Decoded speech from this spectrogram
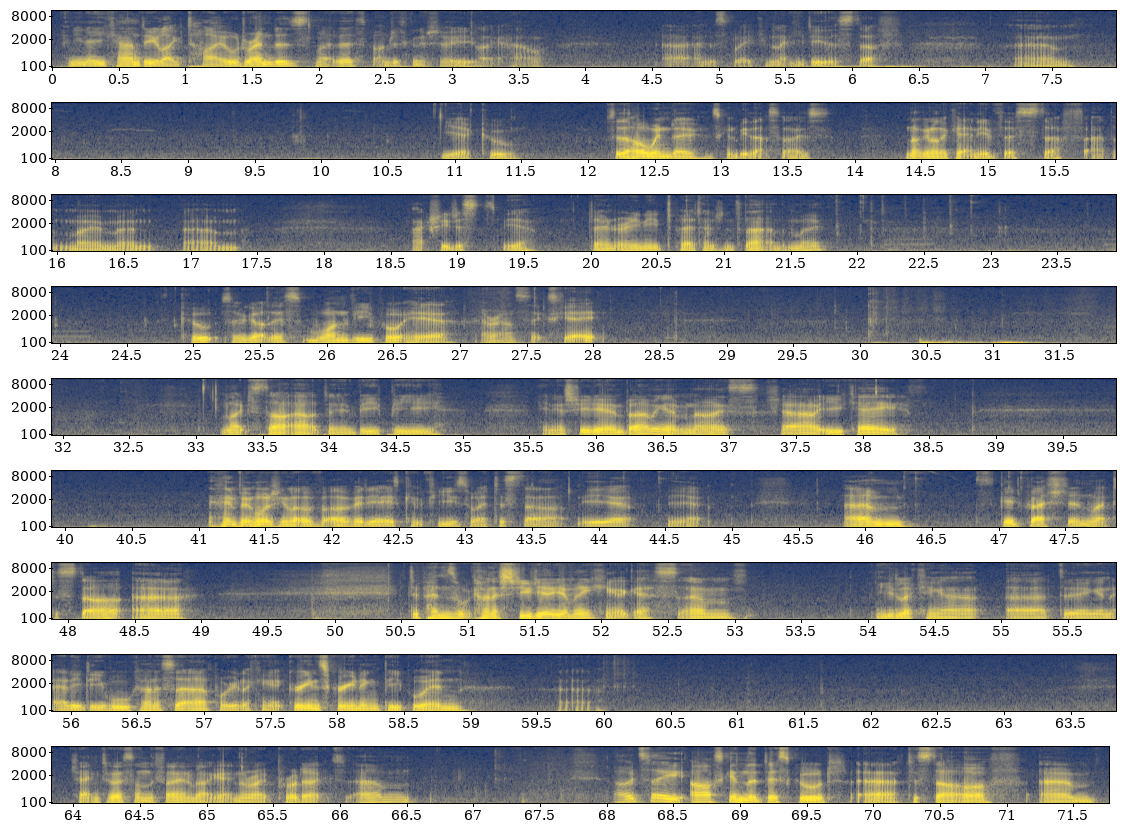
And you know you can do like tiled renders like this, but I'm just going to show you like how uh, nDisplay can let you do this stuff. Um, yeah, cool. So the whole window is going to be that size. I'm not going to look at any of this stuff at the moment. Um, actually, just, yeah, don't really need to pay attention to that at the moment. Cool, so we've got this one viewport here around 6k. I'd like to start out doing VP in your studio in Birmingham. Nice. Shout out UK. I've been watching a lot of our videos, confused where to start. Yeah, yeah. Um, it's a good question. Where to start? Uh, depends what kind of studio you're making, I guess. Um, you looking at uh, doing an LED wall kind of setup, or you're looking at green screening people in. Uh, chatting to us on the phone about getting the right product. Um, I would say ask in the Discord uh, to start off. Um,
